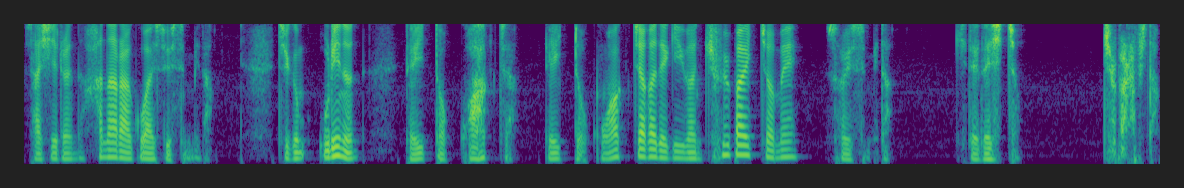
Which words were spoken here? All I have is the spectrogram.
사실은 하나라고 할 수 있습니다 지금 우리는 데이터 과학자, 데이터 공학자가 되기 위한 출발점에 서 있습니다 기대되시죠? 출발합시다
